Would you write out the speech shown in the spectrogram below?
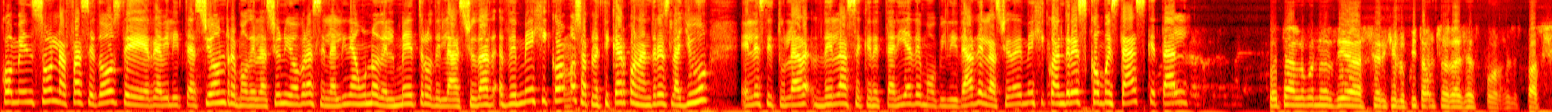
Comenzó la fase 2 de rehabilitación, remodelación y obras en la línea 1 del metro de la Ciudad de México. Vamos a platicar con Andrés Layú, él es titular de la Secretaría de Movilidad de la Ciudad de México. Andrés, ¿cómo estás? ¿Qué tal? ¿Qué tal? Buenos días, Sergio Lupita. Muchas gracias por el espacio.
